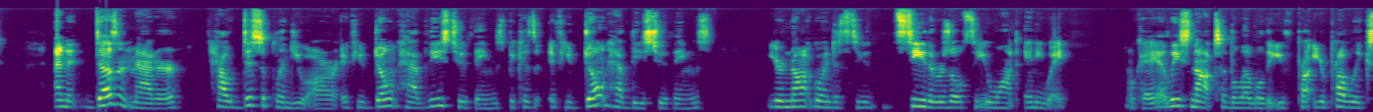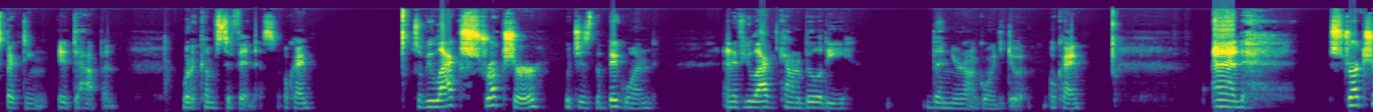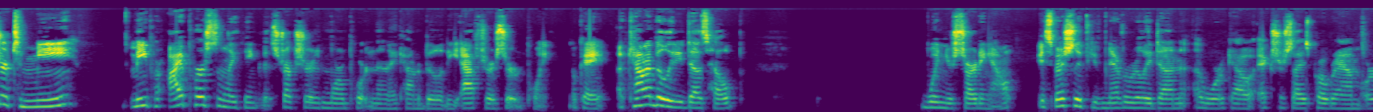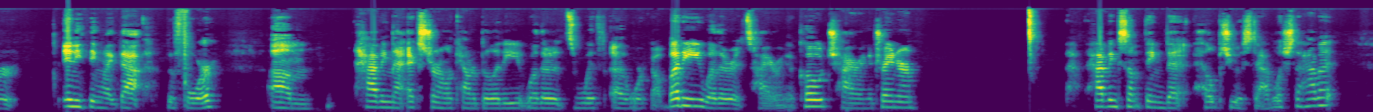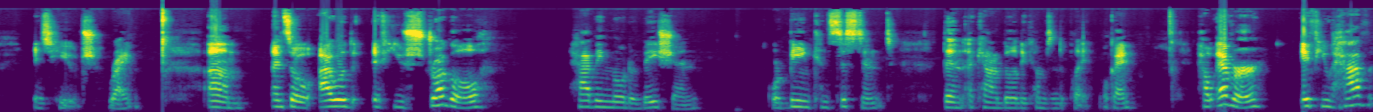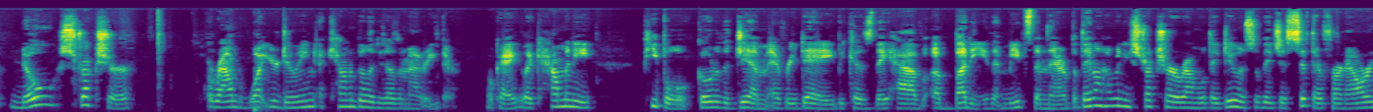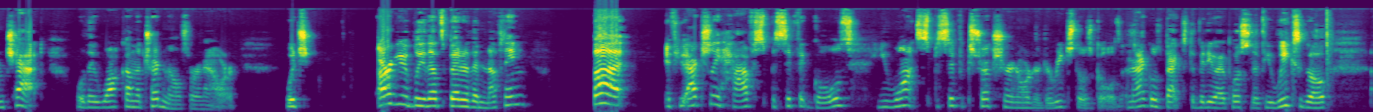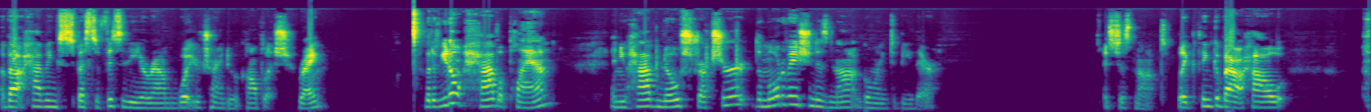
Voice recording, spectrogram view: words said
and it doesn't matter how disciplined you are if you don't have these two things, because if you don't have these two things, you're not going to see, see the results that you want anyway. Okay, at least not to the level that you've pro- you're probably expecting it to happen when it comes to fitness. Okay, so if you lack structure, which is the big one, and if you lack accountability, then you're not going to do it. Okay. And structure to me, me, I personally think that structure is more important than accountability after a certain point. Okay. Accountability does help when you're starting out, especially if you've never really done a workout exercise program or anything like that before. Um, having that external accountability, whether it's with a workout buddy, whether it's hiring a coach, hiring a trainer, having something that helps you establish the habit is huge, right? Um, and so I would, if you struggle having motivation or being consistent, then accountability comes into play, okay? However, if you have no structure around what you're doing, accountability doesn't matter either, okay? Like how many people go to the gym every day because they have a buddy that meets them there, but they don't have any structure around what they do, and so they just sit there for an hour and chat, or they walk on the treadmill for an hour, which arguably that's better than nothing. But if you actually have specific goals, you want specific structure in order to reach those goals. And that goes back to the video I posted a few weeks ago about having specificity around what you're trying to accomplish, right? But if you don't have a plan, and you have no structure, the motivation is not going to be there. It's just not. Like, think about how.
